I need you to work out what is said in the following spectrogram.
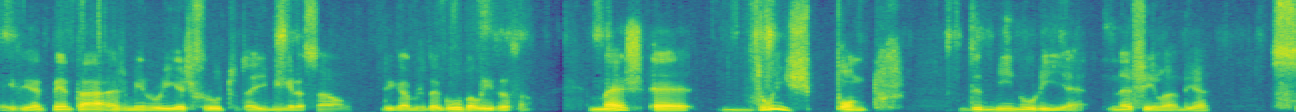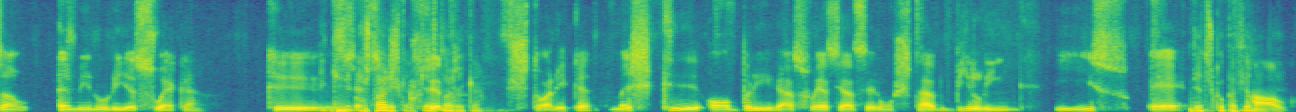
Evidentemente, há as minorias fruto da imigração, digamos, da globalização. Mas eh, dois pontos de minoria na Finlândia são a minoria sueca, que, que é histórica, que é histórica. histórica, mas que obriga a Suécia a ser um Estado bilingue. E isso é Desculpa, algo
